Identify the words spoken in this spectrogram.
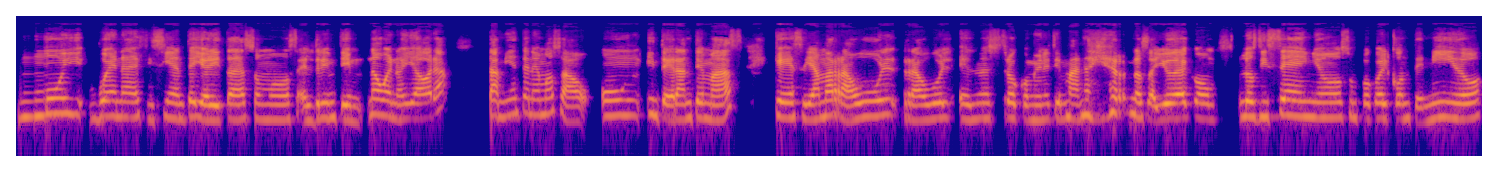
muy buena, eficiente y ahorita somos el Dream Team. No, bueno, y ahora también tenemos a un integrante más que se llama Raúl. Raúl es nuestro community manager, nos ayuda con los diseños, un poco el contenido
